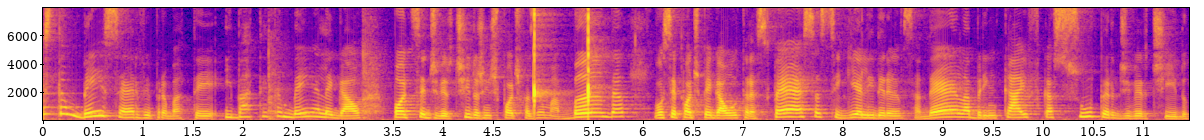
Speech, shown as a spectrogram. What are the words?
mas também serve para bater e bater também é legal. Pode ser divertido, a gente pode fazer uma banda, você pode pegar outras peças, seguir a liderança dela, brincar e ficar super divertido.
